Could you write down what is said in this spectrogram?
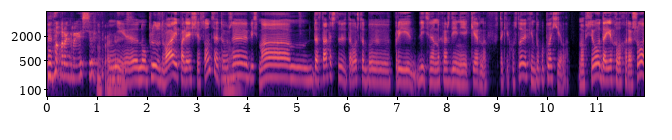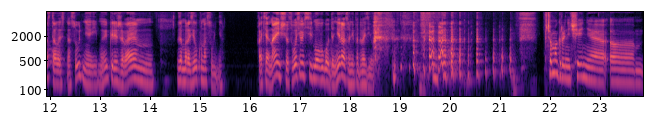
На прогрессе. Не, ну, плюс два и палящее солнце – это уже весьма достаточно для того, чтобы при длительном нахождении кернов в таких условиях им бы поплохело. Но все доехало хорошо, осталось на судне, и мы переживаем за морозилку на судне. Хотя она еще с 87 -го года ни разу не подводила. В чем ограничение э,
